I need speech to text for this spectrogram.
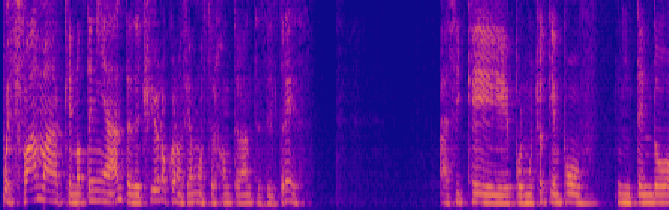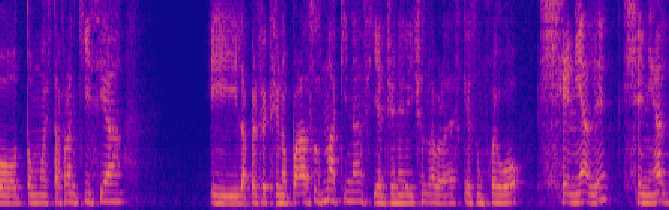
pues fama que no tenía antes. De hecho, yo no conocía Monster Hunter antes del 3. Así que por mucho tiempo Nintendo tomó esta franquicia y la perfeccionó para sus máquinas y el Generation la verdad es que es un juego genial, ¿eh? Genial.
